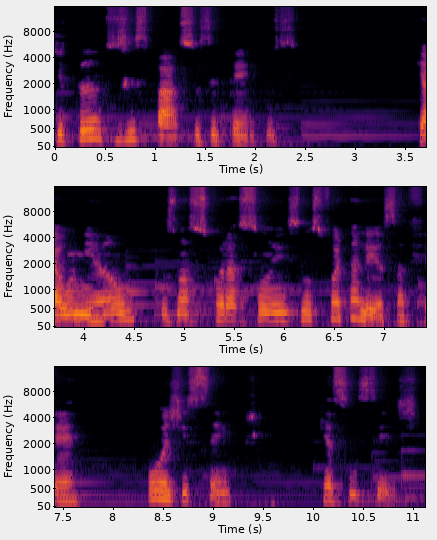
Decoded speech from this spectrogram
de tantos espaços e tempos. Que a união dos nossos corações nos fortaleça a fé hoje e sempre. Que assim seja.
